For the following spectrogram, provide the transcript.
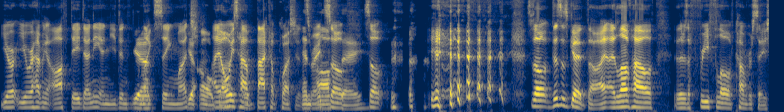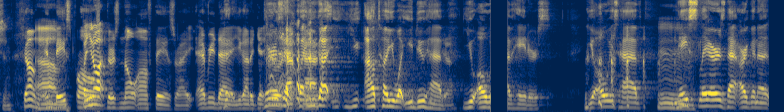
you're you were having an off day, Denny, and you didn't Yeah. like saying much. Yeah. Oh, I God. always have backup questions, An right? off so day. so so this is good though. I, I love how there's a free flow of conversation. Young in Um, baseball, but you know what? there's no off days, right? Every day you got to get There your that, but you got you. I'll tell you what you do have. Yeah. You always have haters. You always have Hmm. naysayers that are gonna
